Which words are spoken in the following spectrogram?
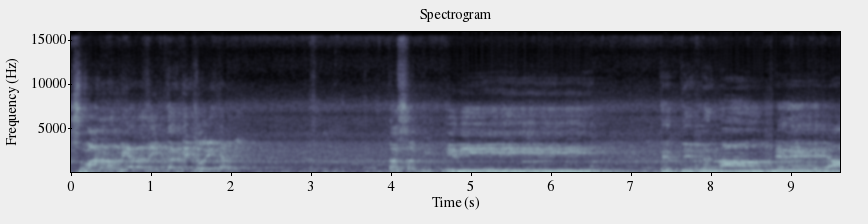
سبحان ربی العظیم کر کے چوری کر تسبیح پھری تے دل نہ پھریا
